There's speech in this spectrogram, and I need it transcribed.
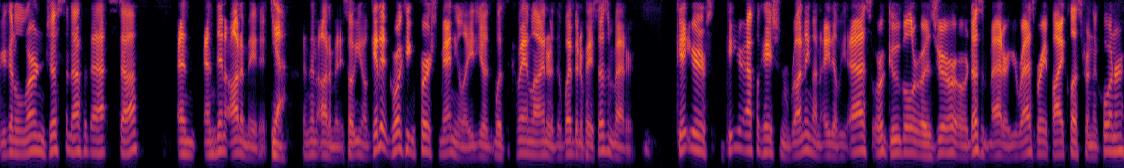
You're going to learn just enough of that stuff and and then automate it. Yeah. And then automate it. So you know, get it working first manually you know, with the command line or the web interface doesn't matter. Get your get your application running on AWS or Google or Azure or it doesn't matter. Your Raspberry Pi cluster in the corner.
